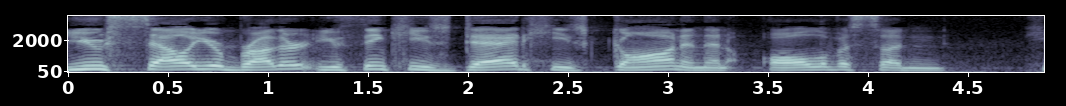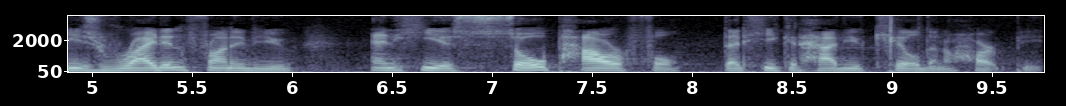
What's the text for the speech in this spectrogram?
You sell your brother, you think he's dead, he's gone, and then all of a sudden, he's right in front of you, and he is so powerful that he could have you killed in a heartbeat.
